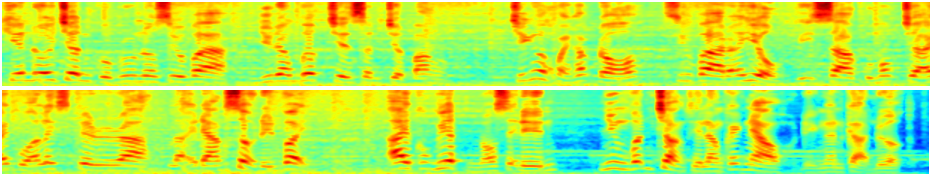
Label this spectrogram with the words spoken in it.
khiến đôi chân của Bruno Silva như đang bước trên sân trượt băng. Chính ở khoảnh khắc đó, Silva đã hiểu vì sao cú móc trái của Alex Pereira lại đáng sợ đến vậy. Ai cũng biết nó sẽ đến, nhưng vẫn chẳng thể làm cách nào để ngăn cản được.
